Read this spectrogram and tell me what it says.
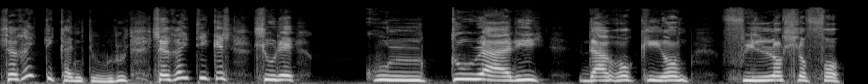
zergaitik kanti buruz zergaitik ez zure kulturari dagokion filosofo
